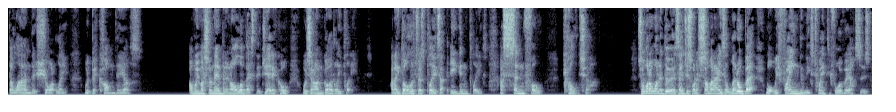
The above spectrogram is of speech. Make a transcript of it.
the land that shortly would become theirs. And we must remember in all of this that Jericho was an ungodly place, an idolatrous place, a pagan place, a sinful culture. So what I want to do is I just want to summarise a little bit what we find in these 24 verses.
